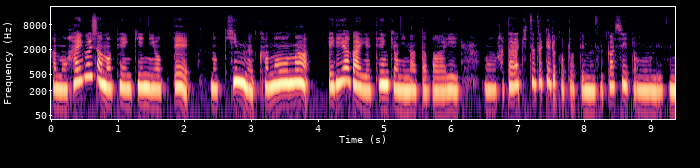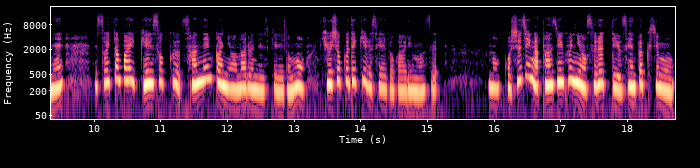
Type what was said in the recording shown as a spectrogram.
あの配偶者の転勤によってあの勤務可能なエリア外へ転居になった場合働き続けることって難しいと思うんですね。でそういった場合原則3年間にはなるんですけれども休職できる制度があります。あのご主人が単身赴任をするっていう選択肢も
